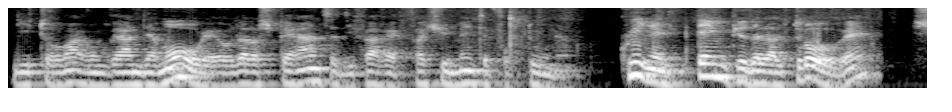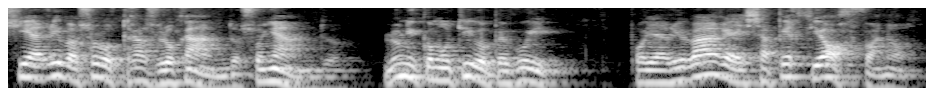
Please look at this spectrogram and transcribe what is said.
di trovare un grande amore o dalla speranza di fare facilmente fortuna. Qui nel Tempio dell'altrove si arriva solo traslocando, sognando. L'unico motivo per cui puoi arrivare è saperti orfano,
